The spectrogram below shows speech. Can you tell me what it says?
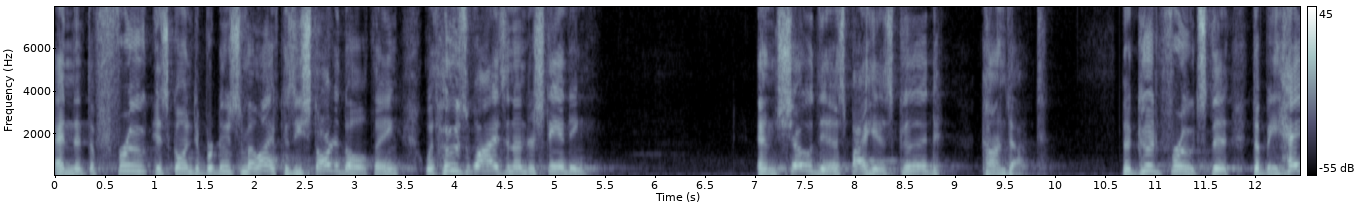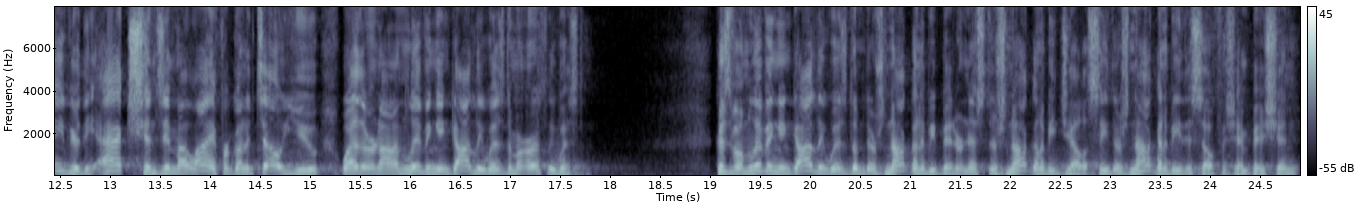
and that the fruit is going to produce in my life. Because he started the whole thing with who's wise and understanding, and show this by his good conduct. The good fruits, the, the behavior, the actions in my life are going to tell you whether or not I'm living in godly wisdom or earthly wisdom. Because if I'm living in godly wisdom, there's not going to be bitterness, there's not going to be jealousy, there's not going to be the selfish ambition,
